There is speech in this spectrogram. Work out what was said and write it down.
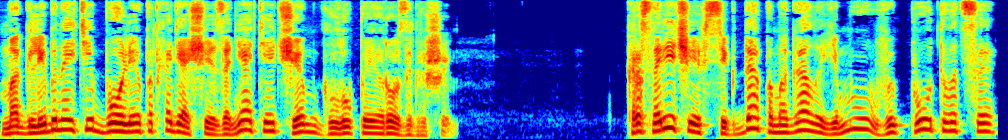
могли бы найти более подходящее занятие, чем глупые розыгрыши. Красноречие всегда помогало ему выпутываться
